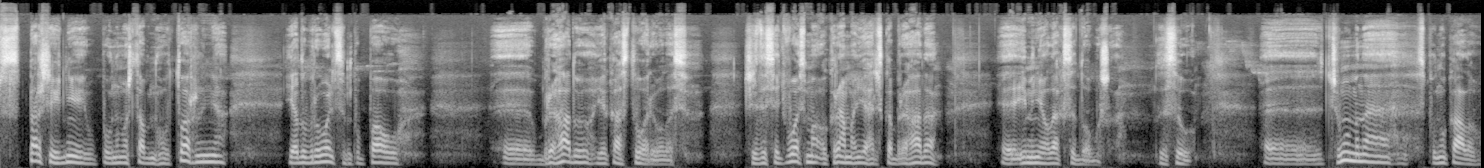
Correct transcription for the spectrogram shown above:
З перших днів повномасштабного вторгнення я добровольцем попав е, бригаду, яка створювалася. 68-ма окрема єгерська бригада е, імені Олекса Добуша ЗСУ. Е, Чому мене спонукало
